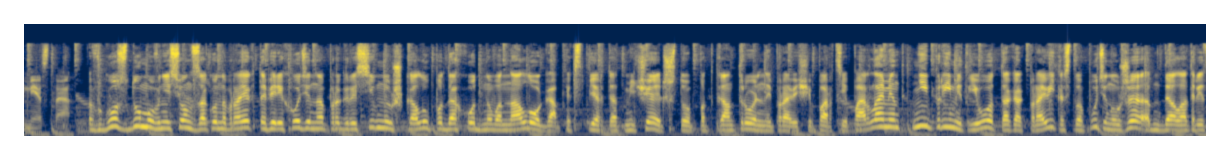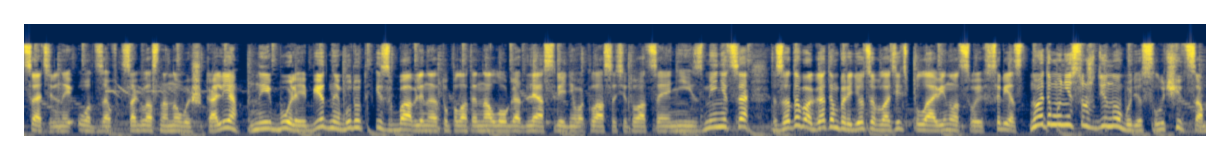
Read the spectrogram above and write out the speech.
место. В Госдуму внесен законопроект о переходе на прогрессивную шкалу подоходного налога. Эксперты отмечают, что подконтрольный правящей партии парламент не примет его, так как правительство Путин уже дал отрицательный отзыв. Согласно новой шкале, наиболее бедные будут избавлены от уплаты налога. Для среднего класса ситуация не изменится, зато богатым придется платить половину от своих средств. Но этому не суждено будет случиться.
